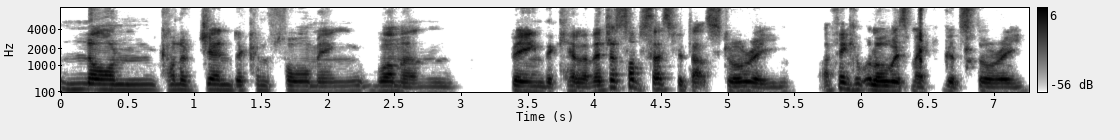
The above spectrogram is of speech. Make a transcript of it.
non kind of gender conforming woman being the killer. They're just obsessed with that story. I think it will always make a good story.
